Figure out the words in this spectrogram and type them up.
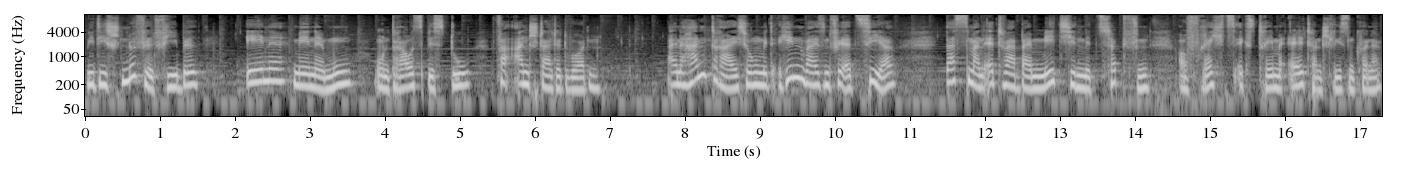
wie die Schnüffelfibel Ene Mene Mu und Raus bist du veranstaltet worden. Eine Handreichung mit Hinweisen für Erzieher, dass man etwa beim Mädchen mit Zöpfen auf rechtsextreme Eltern schließen könne.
